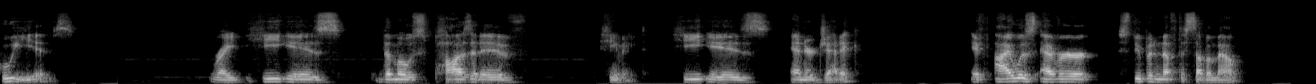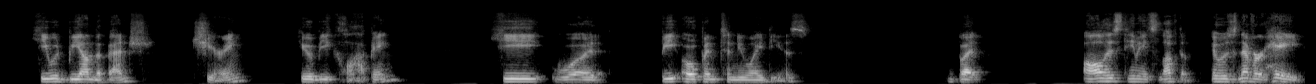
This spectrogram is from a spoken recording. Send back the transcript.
who he is. Right? He is the most positive teammate. He is energetic. If I was ever stupid enough to sub him out, he would be on the bench cheering. He would be clapping. He would be open to new ideas. But all his teammates loved him. It was never, hey,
